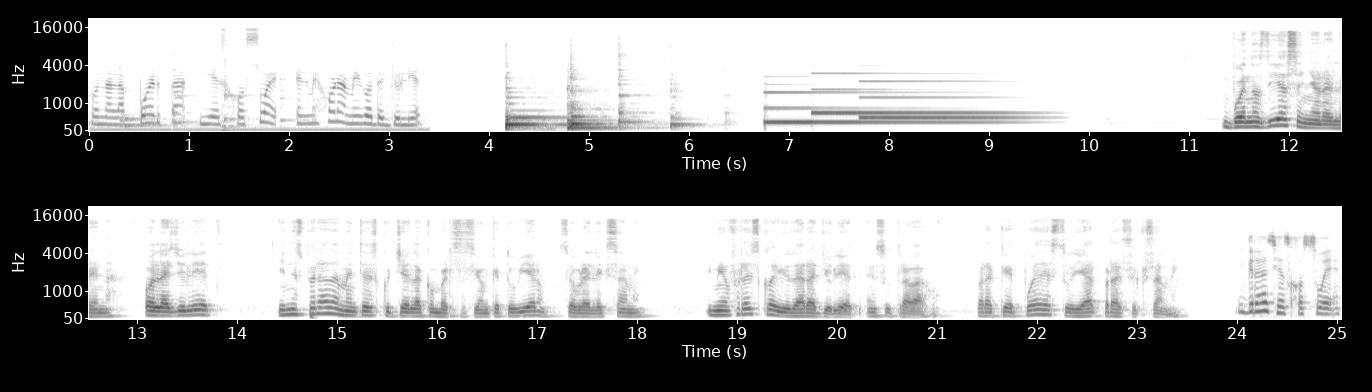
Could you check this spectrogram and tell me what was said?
Suena la puerta y es Josué, el mejor amigo de Juliet. Buenos días, señora Elena. Hola, Juliet. Inesperadamente escuché la conversación que tuvieron sobre el examen y me ofrezco a ayudar a Juliet en su trabajo para que pueda estudiar para su examen. Gracias, Josué.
